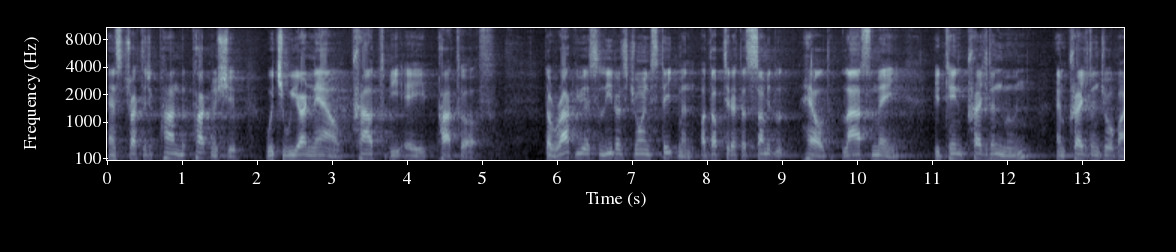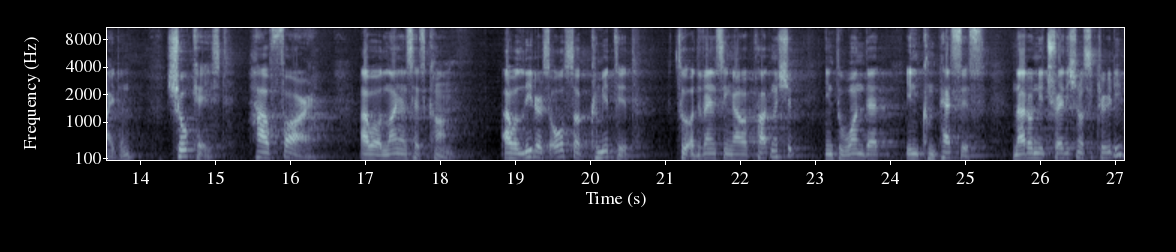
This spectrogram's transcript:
and strategic partnership, which we are now proud to be a part of. The ROK US Leaders Joint Statement, adopted at the summit held last May between President Moon and President Joe Biden, showcased how far our alliance has come. Our leaders also committed to advancing our partnership into one that encompasses not only traditional security,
